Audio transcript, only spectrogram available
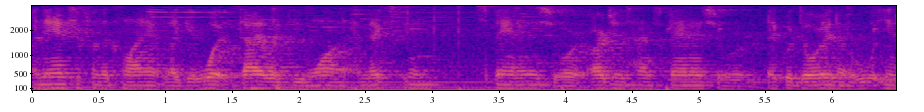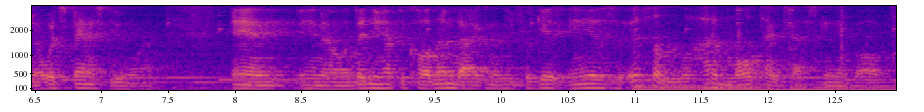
an answer from the client like what dialect do you want, a Mexican Spanish or Argentine Spanish or Ecuadorian or you know what Spanish do you want? And you know then you have to call them back and then you forget and it's, it's a lot of multitasking involved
